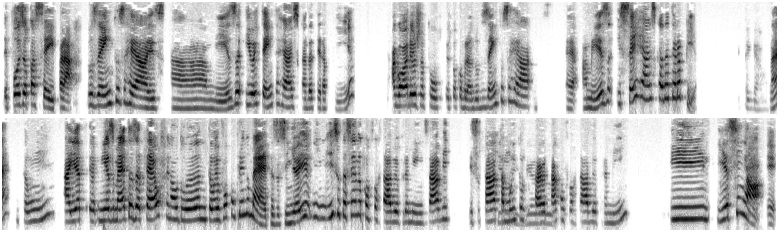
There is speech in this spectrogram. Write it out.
Depois eu passei para 200 reais a mesa e 80 reais cada terapia. Agora eu já tô, eu tô cobrando 200 reais é, a mesa e 100 reais cada terapia. Legal. Né? Então, aí minhas metas até o final do ano, então eu vou cumprindo metas, assim. E aí isso tá sendo confortável para mim, sabe? Isso tá, tá muito, tá, tá confortável para mim. E, e assim, ó, é,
